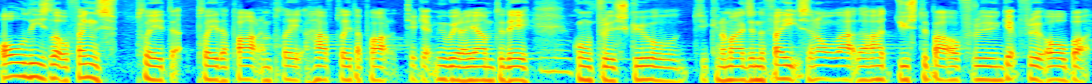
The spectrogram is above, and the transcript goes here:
all these little things played played a part and play have played a part to get me where I am today. Mm-hmm. Going through school, you can imagine the fights and all that that I used to battle through and get through it all. But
